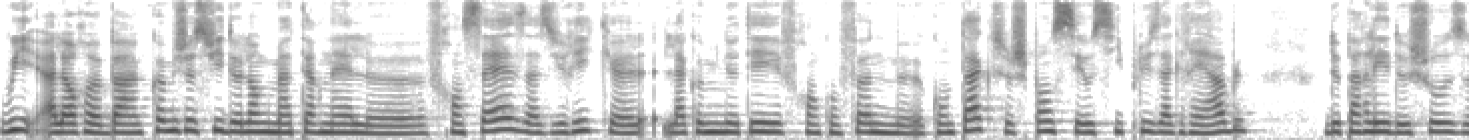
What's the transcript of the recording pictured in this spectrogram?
Oui, alors euh, ben comme je suis de langue maternelle euh, française à Zurich, euh, la communauté francophone me contacte. Je pense c'est aussi plus agréable de parler de choses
